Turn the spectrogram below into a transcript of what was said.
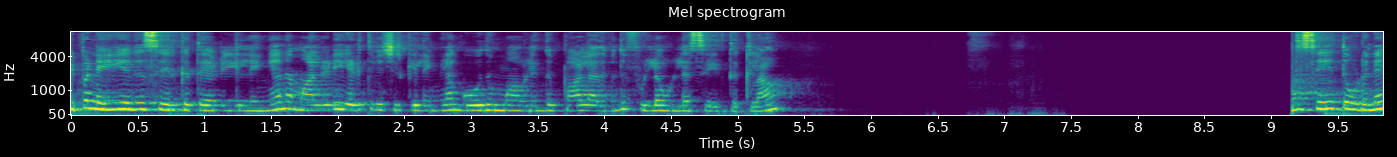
இப்போ நெய் எதுவும் சேர்க்க தேவையில்லைங்க. நம்ம ஆல்ரெடி எடுத்து வச்சிருக்கோம் இல்லைங்களா? கோதுமை மாவுலேருந்து பால் அதை வந்து ஃபுல்லாக உள்ளே சேர்த்துக்கலாம். அது சேர்த்த உடனே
